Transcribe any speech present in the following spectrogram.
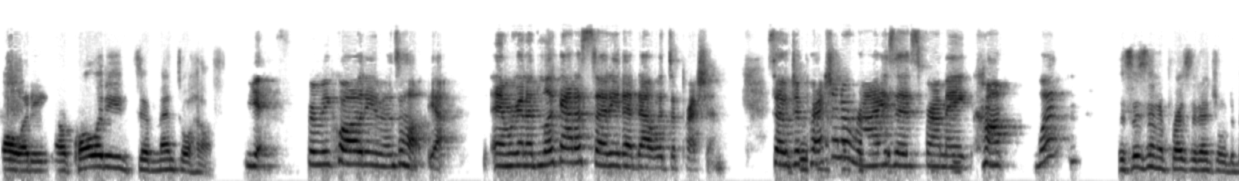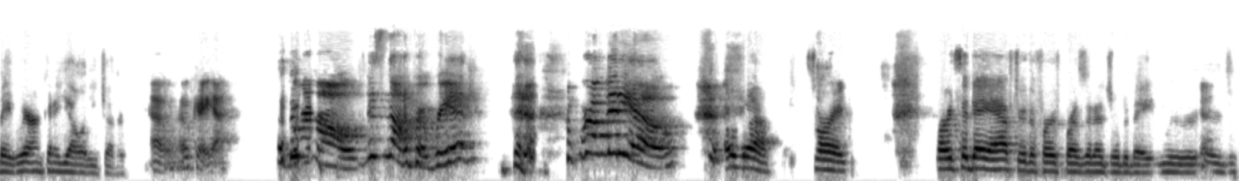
Quality, or quality to mental health. Yes, from equality to mental health. Yeah. And we're going to look at a study that dealt with depression. So, depression arises from a comp. What? This isn't a presidential debate. We aren't going to yell at each other. Oh, okay. Yeah. Wow. this is not appropriate. we're on video. Oh, yeah. Sorry. Or it's the day after the first presidential debate, and we were, Yeah. we were just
